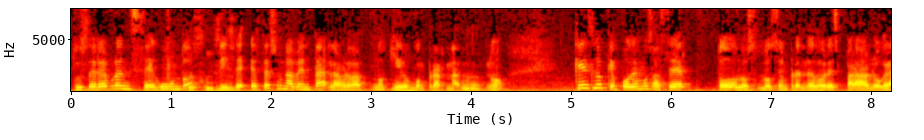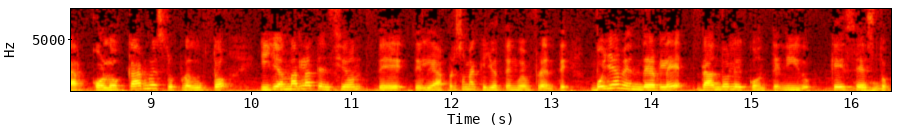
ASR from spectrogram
tu cerebro en segundos dice, esta es una venta, la verdad no quiero comprar nada, ¿no? ¿Qué es lo que podemos hacer todos los, emprendedores para lograr colocar nuestro producto y llamar la atención de, la persona que yo tengo enfrente? Voy a venderle dándole contenido. ¿Qué es esto?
